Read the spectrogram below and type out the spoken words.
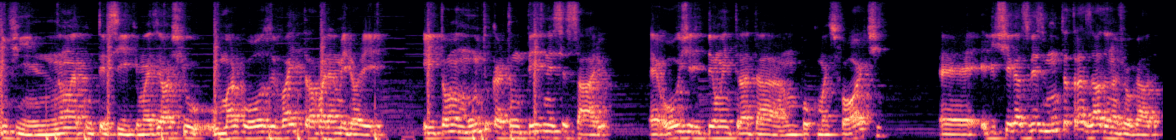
enfim, não é com o Tercic, mas eu acho que o, o Marco Rose vai trabalhar melhor ele. Ele toma muito cartão desnecessário. É, hoje ele deu uma entrada um pouco mais forte, é, ele chega às vezes muito atrasado na jogada.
